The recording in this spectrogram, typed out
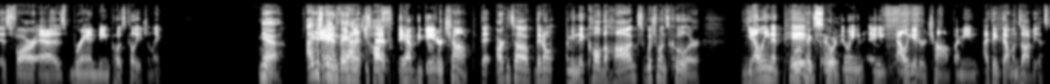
as far as branding post collegiately. Yeah, I just and think they had like a tough. Said, they have the Gator Chomp that Arkansas. They don't. I mean, they call the Hogs. Which one's cooler? Yelling at pigs or doing a alligator chomp? I mean, I think that one's obvious.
